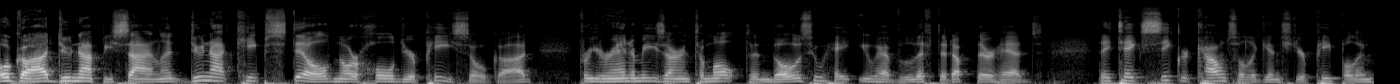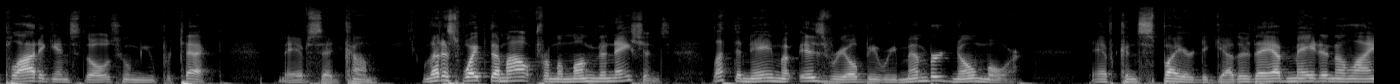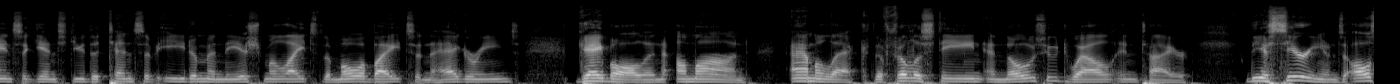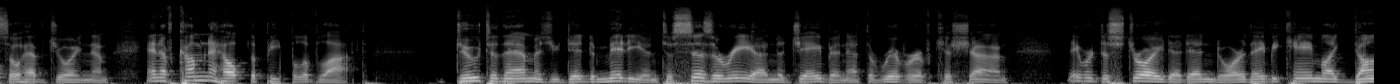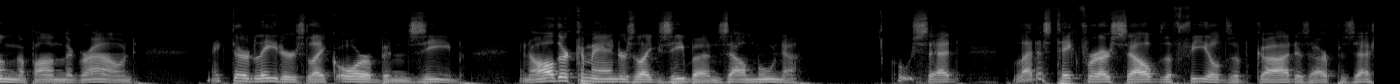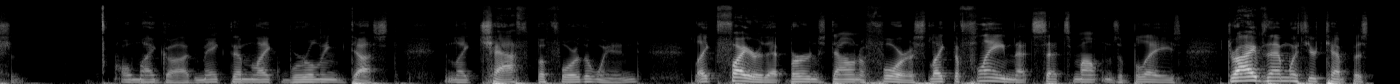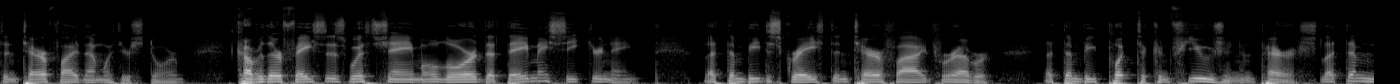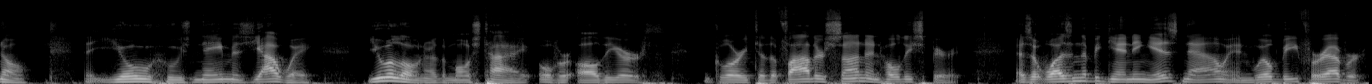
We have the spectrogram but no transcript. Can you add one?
O God, do not be silent. Do not keep still, nor hold your peace, O God. For your enemies are in tumult, and those who hate you have lifted up their heads. They take secret counsel against your people and plot against those whom you protect. They have said, Come, let us wipe them out from among the nations. Let the name of Israel be remembered no more. They have conspired together. They have made an alliance against you, the tents of Edom and the Ishmaelites, the Moabites and the Hagarenes, Gebal and Ammon, Amalek, the Philistine, and those who dwell in Tyre. The Assyrians also have joined them and have come to help the people of Lot. Do to them as you did to Midian, to Sisera, and to Jabin at the river of Kishon they were destroyed at Endor. They became like dung upon the ground. Make their leaders like Oreb and Zeeb, and all their commanders like Zebah and Zalmunna. Who said, Let us take for ourselves the fields of God as our possession? O oh my God, make them like whirling dust and like chaff before the wind, like fire that burns down a forest, like the flame that sets mountains ablaze. Drive them with your tempest and terrify them with your storm. Cover their faces with shame, O Lord, that they may seek your name. Let them be disgraced and terrified forever. Let them be put to confusion and perish. Let them know that you, whose name is Yahweh, you alone are the Most High over all the earth. Glory to the Father, Son, and Holy Spirit, as it was in the beginning, is now, and will be forever.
